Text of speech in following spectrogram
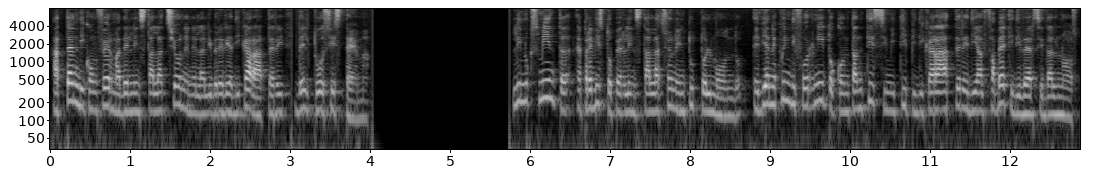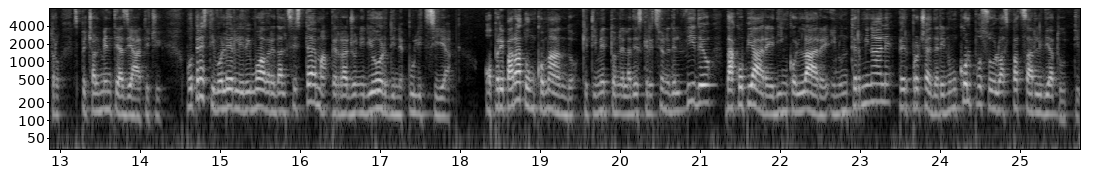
Attendi conferma dell'installazione nella libreria di caratteri del tuo sistema. Linux Mint è previsto per l'installazione in tutto il mondo e viene quindi fornito con tantissimi tipi di caratteri di alfabeti diversi dal nostro, specialmente asiatici. Potresti volerli rimuovere dal sistema per ragioni di ordine e pulizia. Ho preparato un comando, che ti metto nella descrizione del video, da copiare ed incollare in un terminale per procedere in un colpo solo a spazzarli via tutti.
